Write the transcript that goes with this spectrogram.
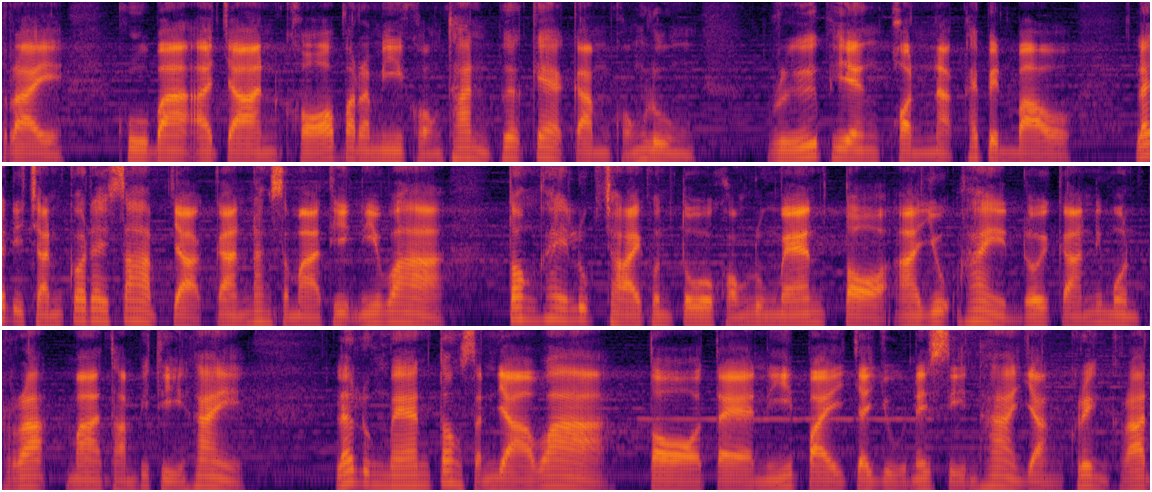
ตรัย ครูบาอาจารย์ขอบารมีของท่านเพื่อแก้กรรมของลุง หรือเพียงผ่อนหนักให้เป็นเบา และดิฉันก็ได้ทราบจากการนั่งสมาธินี้ว่า ต้องให้ลูกชายคนโตของลุงแม้นต่ออายุให้โดยการนิมนต์พระมาทำพิธีให้ แล้วลุงแม้นต้องสัญญาว่า ต่อแต่นี้ไปจะอยู่ในศีลห้าอย่างเคร่งครัด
